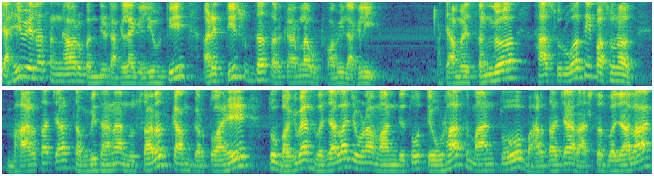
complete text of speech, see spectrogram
त्याही वेळेला संघावर बंदी टाकल्या गेली होती आणि ती सुद्धा सरकारला उठवावी लागली. त्यामुळे संघ हा सुरुवातीपासूनच भारताच्या संविधानानुसारच काम करतो आहे. तो भगव्या ध्वजाला जेवढा मान देतो तेवढाच मान तो भारताच्या राष्ट्रध्वजाला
